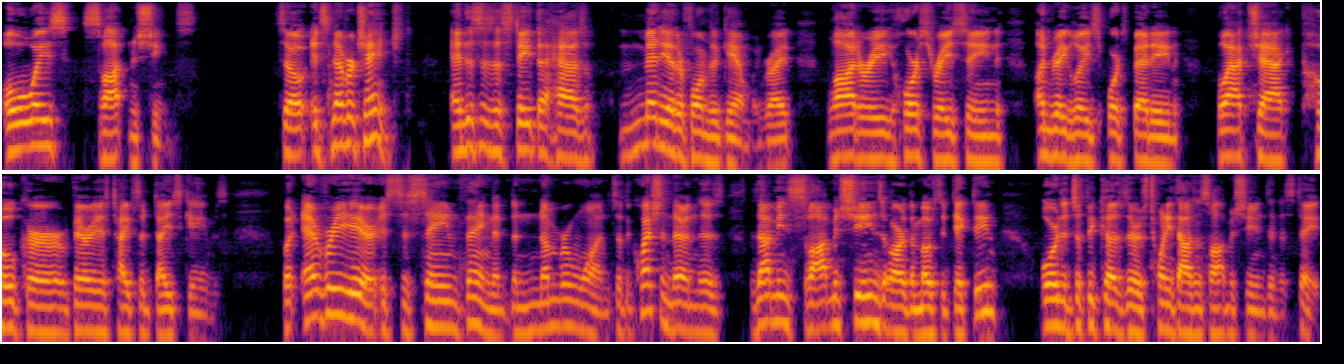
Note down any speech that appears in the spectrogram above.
always slot machines. So it's never changed. And this is a state that has many other forms of gambling, right? Lottery, horse racing, unregulated sports betting, blackjack, poker, various types of dice games. But every year it's the same thing that the number one. So the question then is does that mean slot machines are the most addicting? Or is it just because there's 20,000 slot machines in the state?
